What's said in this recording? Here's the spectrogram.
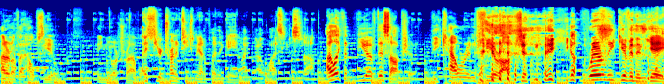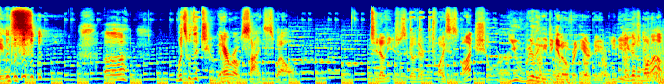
I don't know if that helps you in your travels. if you're trying to teach me how to play the game, I, I will ask you to stop. I like that you have this option, the cower in fear option. Rarely given in games. Uh, what's with the two arrow signs as well? To know that you're supposed to go there twice as much, or You really need to get over here, dude. You need you to got a one up?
